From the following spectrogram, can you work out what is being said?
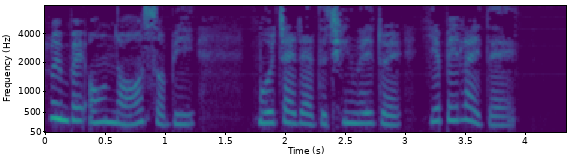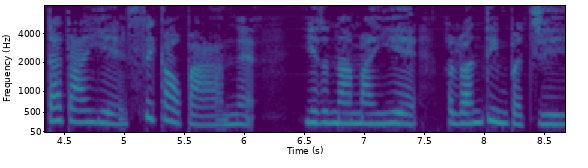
လွှင့်ပေးအောင်နော်ဆိုပြီးမိုးကြိုက်တဲ့တချင်း လေးတွေရေးပေးလိုက်တယ်တတရဲ့စိတ်ကောက်ပါနဲ့ယေဒနာမိုင်ရဲ့အလွမ်းတင်ပကြီး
